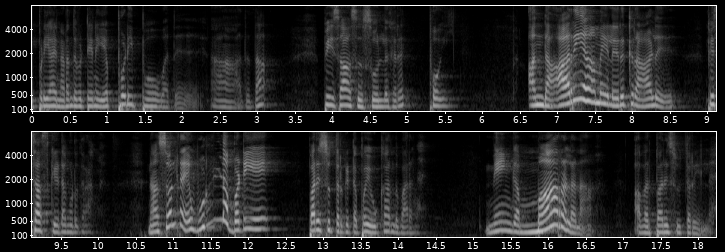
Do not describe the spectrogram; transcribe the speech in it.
இப்படியா நடந்து விட்டேனே எப்படி போவது? ஆ அதுதான் பிசாசு சொல்லுகிற பொய். அந்த அறியாமையில் இருக்கிற ஆள் பிசாசுக்கு இடம் கொடுக்குறாங்க. நான் சொல்கிறேன் உள்ளபடியே பரிசுத்தர்கிட்ட போய் உட்கார்ந்து பாருங்கள் நீங்கள் மாறலைனா அவர் பரிசுத்தர் இல்லை.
